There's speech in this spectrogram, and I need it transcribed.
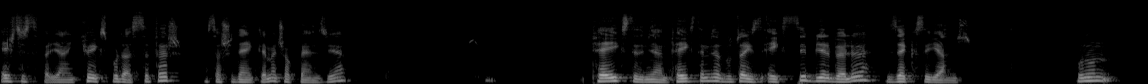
eşittir 0. Yani qx burada 0. Mesela şu denkleme çok benziyor. Px dedim yani px dediğimizde burada eksi 1 bölü z kısı gelmiş. Bunun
